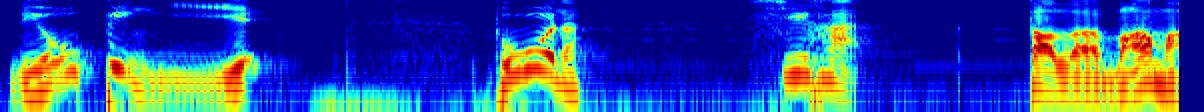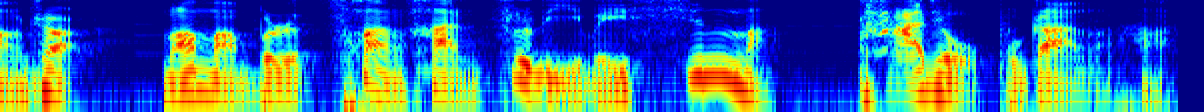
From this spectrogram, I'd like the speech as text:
刘病已。不过呢，西汉到了王莽这儿。王莽不是篡汉自立为新嘛，他就不干了哈，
